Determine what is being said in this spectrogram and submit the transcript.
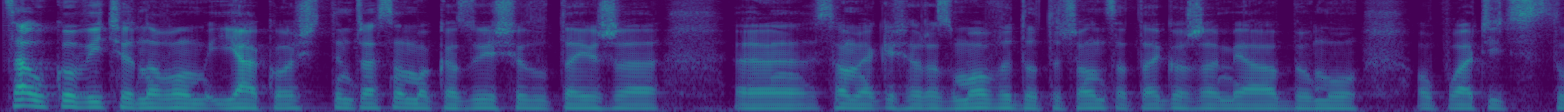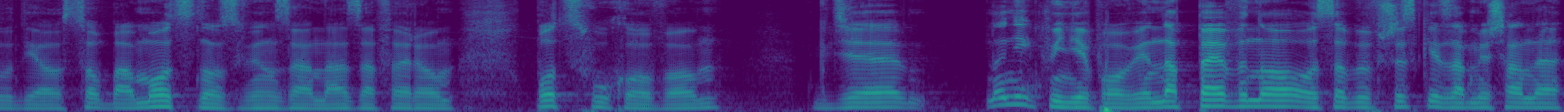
całkowicie nową jakość. Tymczasem okazuje się tutaj, że e, są jakieś rozmowy dotyczące tego, że miałaby mu opłacić studia osoba mocno związana z aferą podsłuchową, gdzie no nikt mi nie powie, na pewno osoby wszystkie zamieszane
